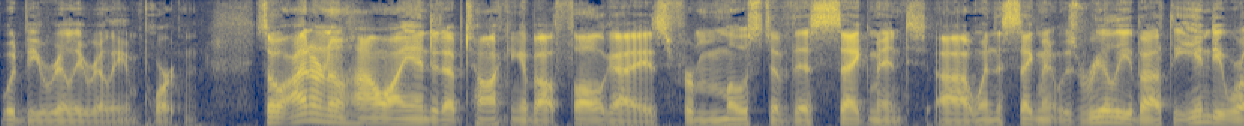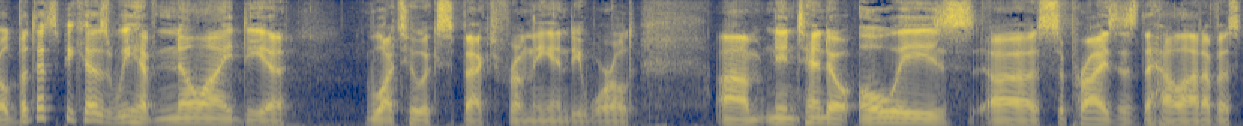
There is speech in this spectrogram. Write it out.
would be really, really important. So I don't know how I ended up talking about Fall Guys for most of this segment uh, when the segment was really about the indie world, but that's because we have no idea what to expect from the indie world. Um, Nintendo always uh, surprises the hell out of us.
